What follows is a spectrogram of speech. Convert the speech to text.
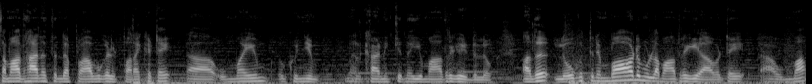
സമാധാനത്തിന്റെ പ്രാവുകൾ പറക്കട്ടെ. ഉമ്മയും കുഞ്ഞും കാണിക്കുന്ന ഈ മാതൃകയുണ്ടല്ലോ. അത് ലോകത്തിനെമ്പാടുമുള്ള മാതൃകയാവട്ടെ ആ ഉമ്മ.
